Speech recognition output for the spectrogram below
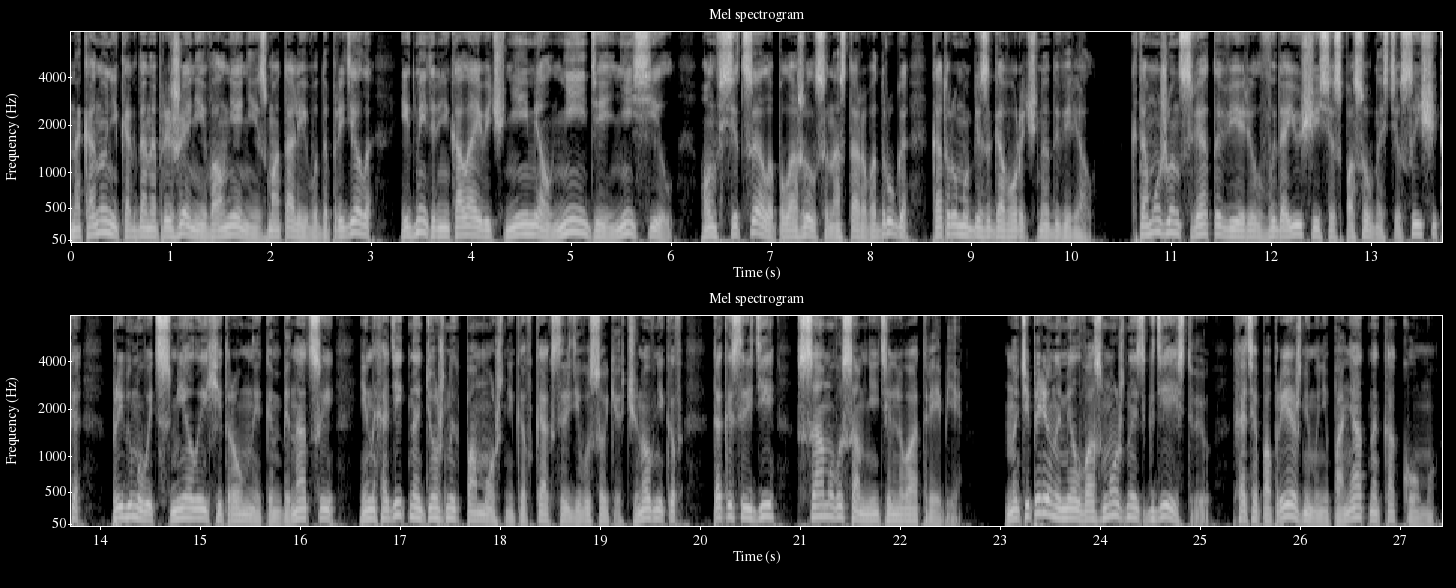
Накануне, когда напряжение и волнение измотали его до предела, и Дмитрий Николаевич не имел ни идей, ни сил, он всецело положился на старого друга, которому безоговорочно доверял. К тому же он свято верил в выдающиеся способности сыщика придумывать смелые хитроумные комбинации и находить надежных помощников как среди высоких чиновников, так и среди самого сомнительного отребья. Но теперь он имел возможность к действию, хотя по-прежнему непонятно какому,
